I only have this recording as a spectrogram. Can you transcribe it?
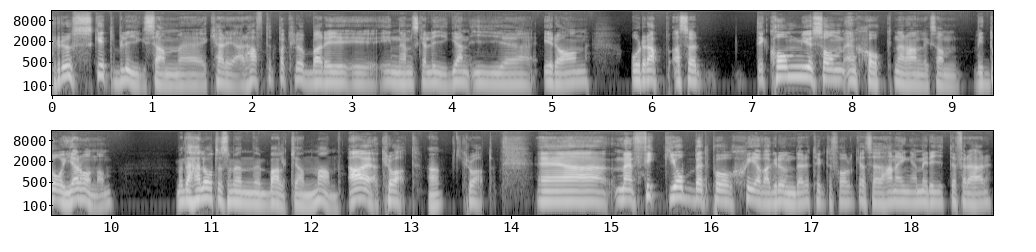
Ruskigt blygsam eh, karriär, haft ett par klubbar i, i inhemska ligan i eh, Iran. Och rap, alltså, det kom ju som en chock när han liksom, vi dojar honom. Men det här låter som en Balkanman. Ah, ja, kroat. Ja. kroat. Eh, men fick jobbet på skeva grunder tyckte folk. Alltså, han har inga meriter för det här.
